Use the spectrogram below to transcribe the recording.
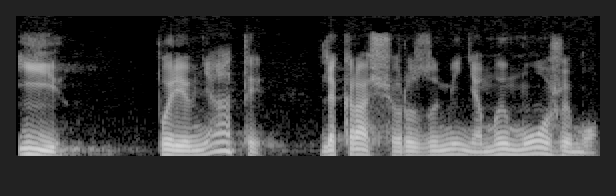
І порівняти для кращого розуміння ми можемо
